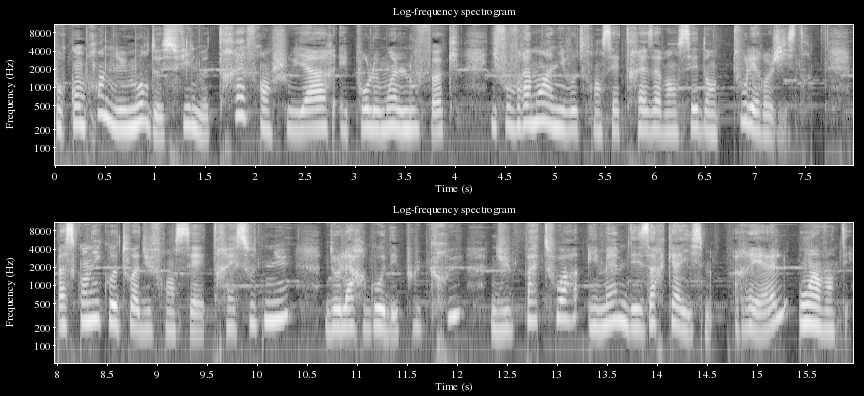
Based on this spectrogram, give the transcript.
Pour comprendre l'humour de ce film très franchouillard et pour le moins loufoque, il faut vraiment un niveau de français très avancé dans tous les registres. Parce qu'on y côtoie du français très soutenu, de l'argot des plus crus, du patois et même des archaïsmes, réels ou inventés.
